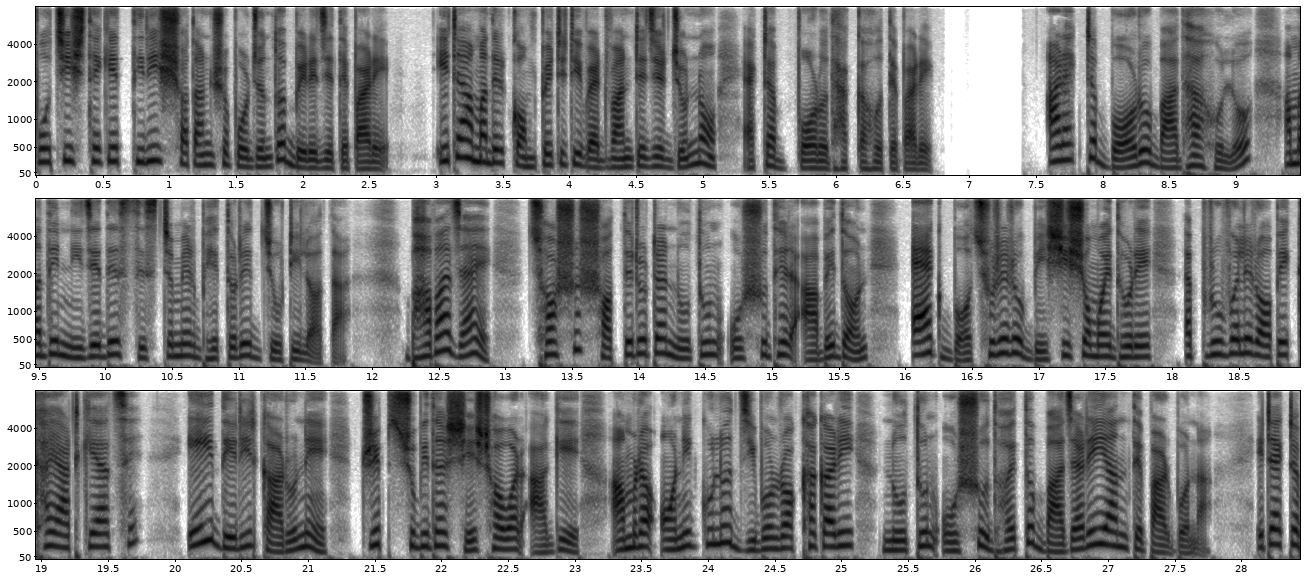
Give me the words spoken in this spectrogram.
২৫ থেকে ৩০ শতাংশ পর্যন্ত বেড়ে যেতে পারে। এটা আমাদের কম্পিটিটিভ অ্যাডভান্টেজের জন্য একটা বড় ধাক্কা হতে পারে। আর একটা বড় বাধা হল আমাদের নিজেদের সিস্টেমের ভেতরের জটিলতা। ভাবা যায় ছশো সতেরোটা নতুন ওষুধের আবেদন এক বছরেরও বেশি সময় ধরে অ্যাপ্রুভালের অপেক্ষায় আটকে আছে। এই দেরির কারণে ট্রিপস সুবিধা শেষ হওয়ার আগে আমরা অনেকগুলো জীবন রক্ষাকারী নতুন ওষুধ হয়তো বাজারেই আনতে পারব না। এটা একটা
